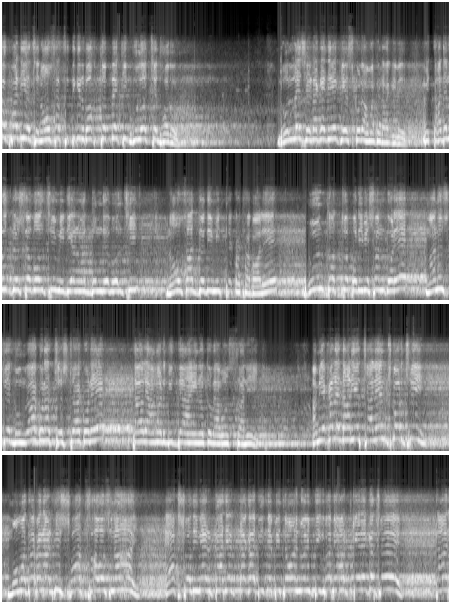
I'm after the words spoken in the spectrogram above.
লোক পাঠিয়েছে নৌসাদ সিদ্দিকের বক্তব্যে কি ভুল হচ্ছে ধরো। ধরলে সেটাকে দিয়ে কেস করে আমাকে রাখবে। আমি তাদের উদ্দেশ্য বলছি, মিডিয়ার মাধ্যম দিয়ে বলছি নৌসাদ যদি মিথ্যে কথা বলে, ভুল তথ্য পরিবেশন করে, মানুষকে গুমরাহ করার চেষ্টা করে, তাহলে আমার বিরুদ্ধে আইনত ব্যবস্থা নিক আমি এখানে দাঁড়িয়ে চ্যালেঞ্জ করছি, মমতা ব্যানার্জির সৎ সাহস নয়, একশো দিনের কাজের টাকা বিজেপি যে অনৈতিকভাবে আটকে রেখেছে, তার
